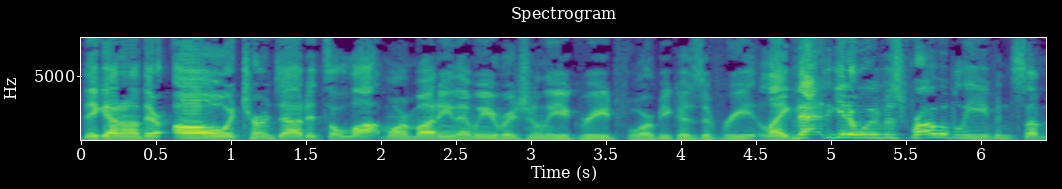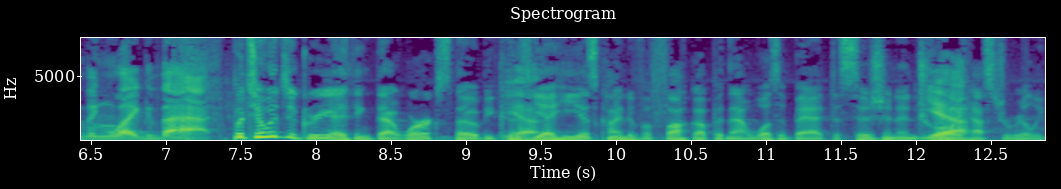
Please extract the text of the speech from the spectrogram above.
they got on there. Oh, it turns out it's a lot more money than we originally agreed for because of re like that. You know, it was probably even something like that. But to a degree, I think that works though, because Yeah. yeah, he is kind of a fuck up, and that was a bad decision, and Troi Yeah. has to really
